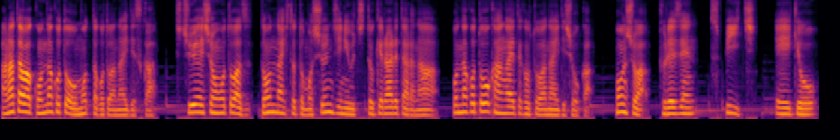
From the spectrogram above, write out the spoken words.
あなたはこんなことを思ったことはないですか？シチュエーションを問わず、どんな人とも瞬時に打ち解けられたらな？こんなことを考えたことはないでしょうか？本書は、プレゼン、スピーチ、営業、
